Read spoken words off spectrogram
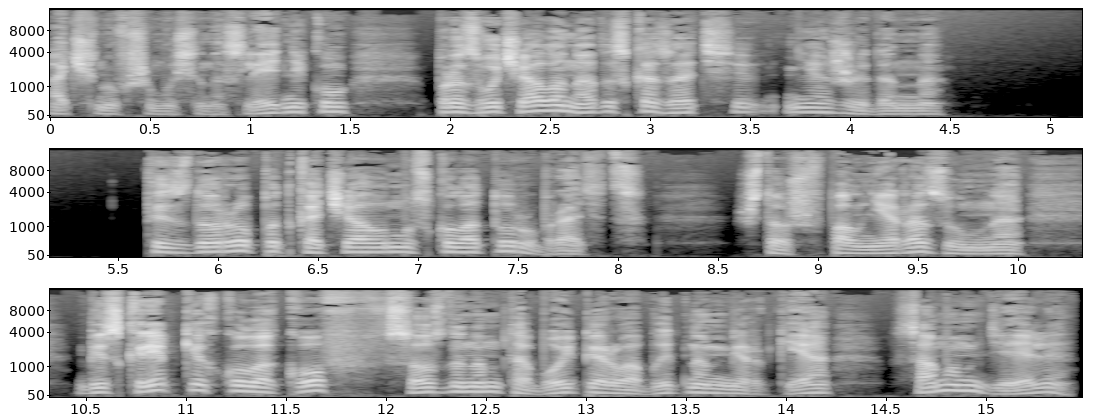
очнувшемуся наследнику, прозвучало, надо сказать, неожиданно. — Ты здорово подкачал мускулатуру, братец. Что ж, вполне разумно. Без крепких кулаков в созданном тобой первобытном мирке в самом деле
